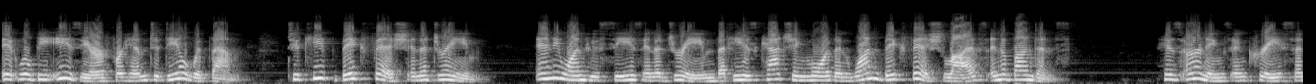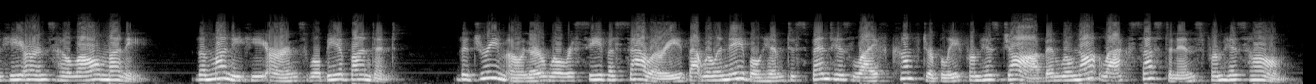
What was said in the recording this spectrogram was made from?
It will be easier for him to deal with them. To keep big fish in a dream. Anyone who sees in a dream that he is catching more than one big fish lives in abundance. His earnings increase and he earns halal money. The money he earns will be abundant. The dream owner will receive a salary that will enable him to spend his life comfortably from his job and will not lack sustenance from his home.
